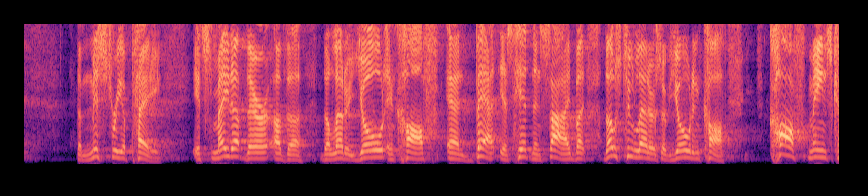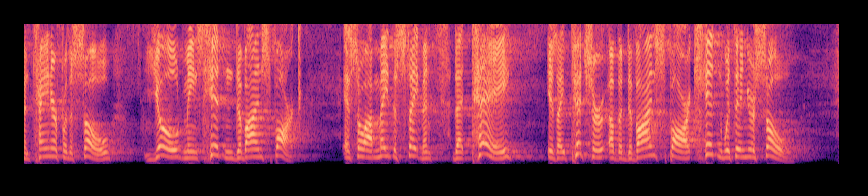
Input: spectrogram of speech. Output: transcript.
the mystery of pay. It's made up there of the, the letter Yod and Kaf, and Bet is hidden inside, but those two letters of Yod and Kaf. Kaf means container for the soul, Yod means hidden divine spark. And so I made the statement that pay is a picture of the divine spark hidden within your soul.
